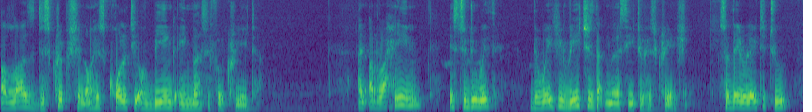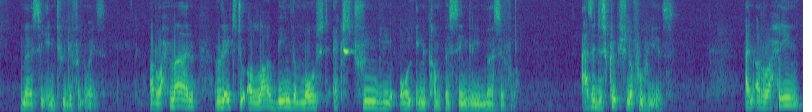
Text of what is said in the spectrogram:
Allah's description or His quality of being a merciful creator. And Ar-Rahim is to do with the way He reaches that mercy to His creation. So they're related to mercy in two different ways. Ar-Rahman relates to Allah being the most extremely all-encompassingly merciful as a description of who He is. And Ar-Rahim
